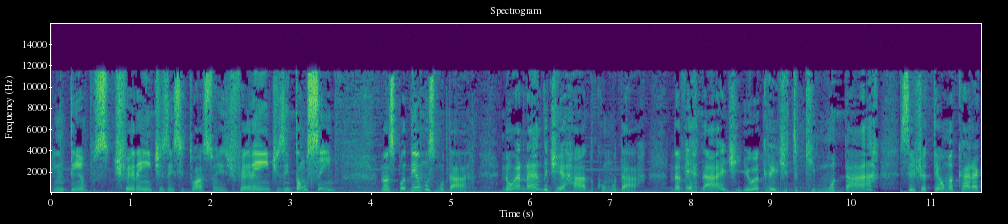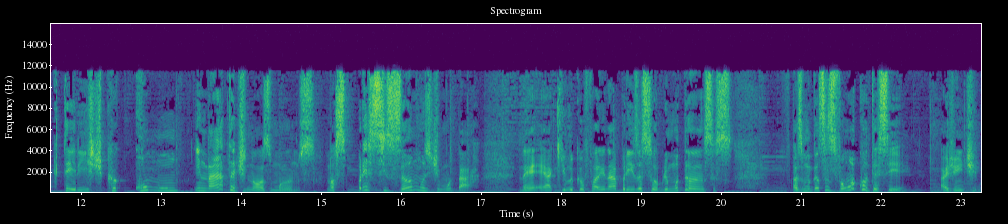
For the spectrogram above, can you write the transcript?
em tempos diferentes, em situações diferentes. Então, sim, nós podemos mudar. Não há nada de errado com mudar. Na verdade, eu acredito que mudar seja até uma característica comum, inata de nós humanos. Nós precisamos de mudar. Né? É aquilo que eu falei na brisa sobre mudanças. As mudanças vão acontecer. A gente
